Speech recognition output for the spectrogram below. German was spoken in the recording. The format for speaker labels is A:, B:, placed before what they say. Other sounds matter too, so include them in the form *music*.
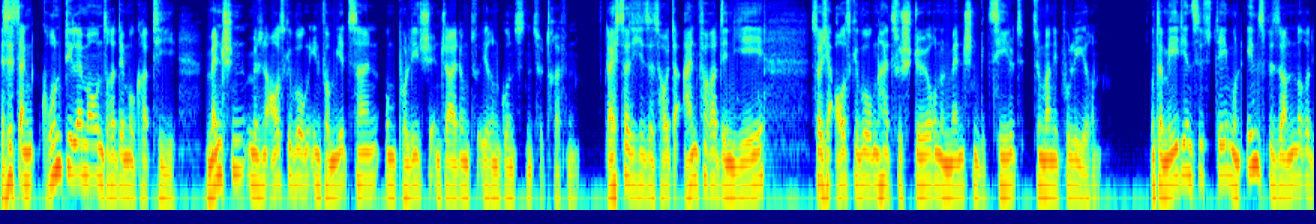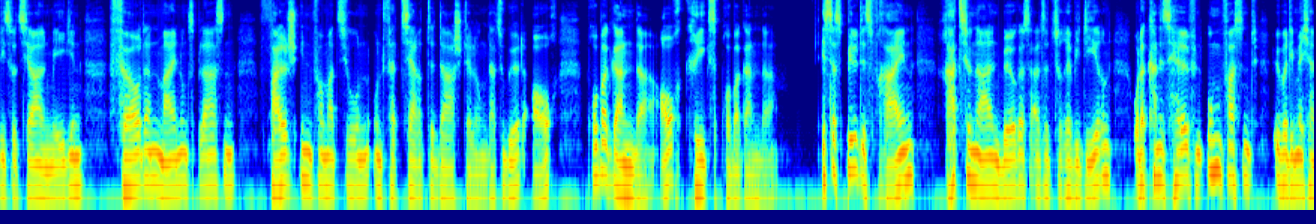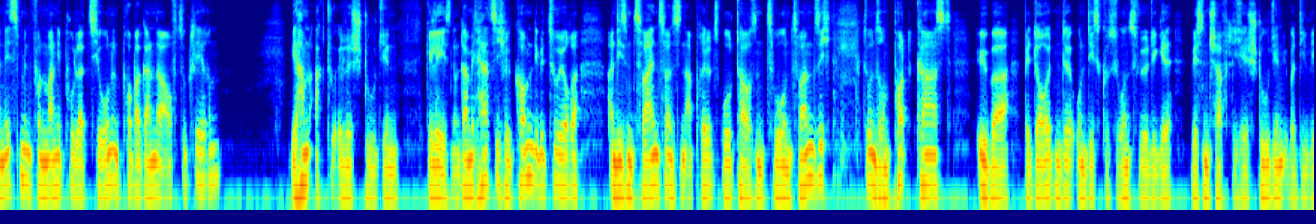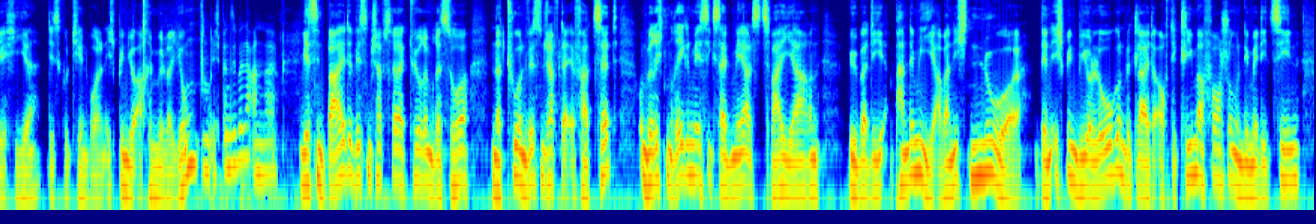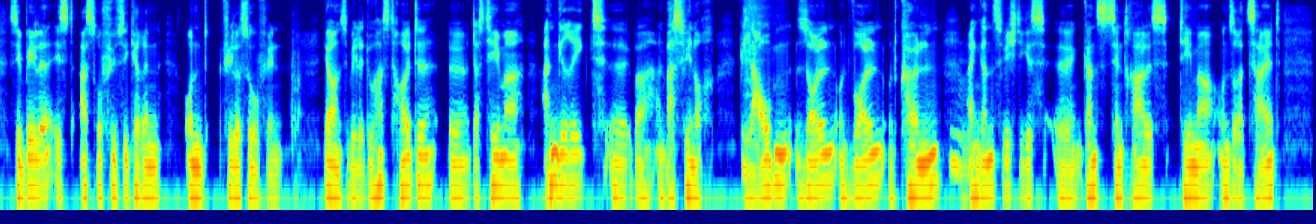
A: Es ist ein Grunddilemma unserer Demokratie. Menschen müssen ausgewogen informiert sein, um politische Entscheidungen zu ihren Gunsten zu treffen. Gleichzeitig ist es heute einfacher denn je, solche Ausgewogenheit zu stören und Menschen gezielt zu manipulieren. Unser Mediensystem und insbesondere die sozialen Medien fördern Meinungsblasen, Falschinformationen und verzerrte Darstellungen. Dazu gehört auch Propaganda, auch Kriegspropaganda. Ist das Bild des freien, rationalen Bürgers also zu revidieren oder kann es helfen, umfassend über die Mechanismen von Manipulation und Propaganda aufzuklären? Wir haben aktuelle Studien gelesen. Und damit herzlich willkommen, liebe Zuhörer, an diesem 22. April 2022 zu unserem Podcast über bedeutende und diskussionswürdige wissenschaftliche Studien, über die wir hier diskutieren wollen. Ich bin Joachim Müller-Jung.
B: Und ich bin Sibylle Anderl.
A: Wir sind beide Wissenschaftsredakteure im Ressort Natur und Wissenschaft der FAZ und berichten regelmäßig seit mehr als zwei Jahren über die Pandemie, aber nicht nur, denn ich bin Biologe und begleite auch die Klimaforschung und die Medizin. Sibylle ist Astrophysikerin und Philosophin. Ja, und Sibylle, du hast heute äh, das Thema angeregt, äh, über an was wir noch glauben sollen und wollen und können. Mhm. Ein ganz wichtiges, äh, ganz zentrales Thema unserer Zeit.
